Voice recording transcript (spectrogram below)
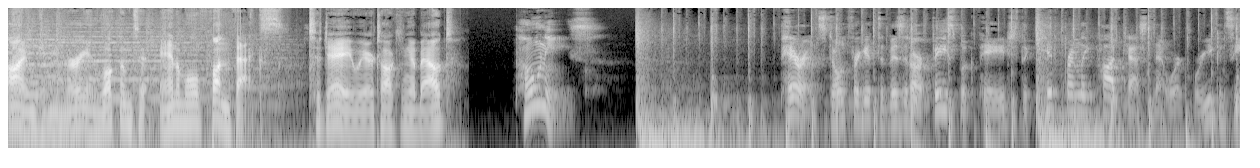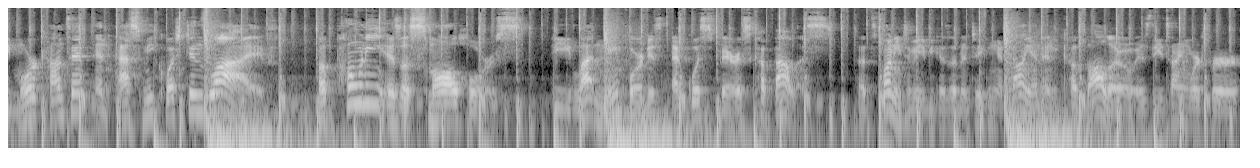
I'm Jimmy Murray, and welcome to Animal Fun Facts. Today we are talking about Ponies. Parents, don't forget to visit our Facebook page, the Kid Friendly Podcast Network, where you can see more content and ask me questions live. A pony is a small horse. The Latin name for it is Equus ferus caballus. That's funny to me because I've been taking Italian, and cavallo is the Italian word for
